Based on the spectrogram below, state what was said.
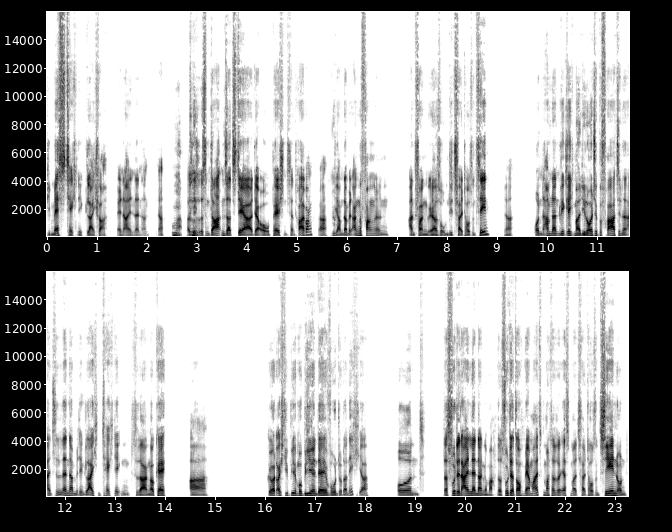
die Messtechnik gleich war in allen Ländern. Ja? Okay. Also es ist ein Datensatz der, der Europäischen Zentralbank. Ja? Die haben damit angefangen, Anfang, ja, so um die 2010. Ja? und haben dann wirklich mal die Leute befragt in den einzelnen Ländern mit den gleichen Techniken zu sagen, okay, äh, gehört euch die Immobilie, in der ihr wohnt oder nicht, ja? Und das wurde in allen Ländern gemacht. Das wurde jetzt auch mehrmals gemacht, also erstmal 2010 und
